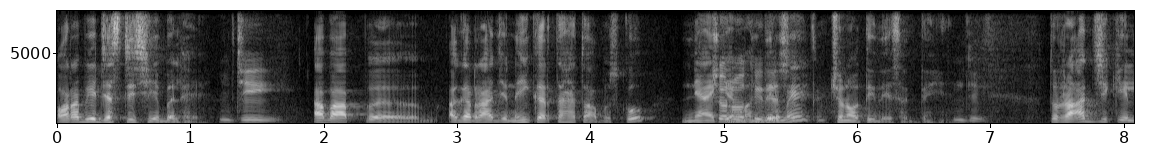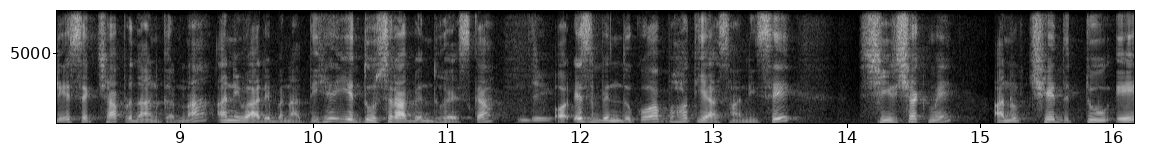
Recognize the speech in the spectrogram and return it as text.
और अब ये जस्टिसिएबल है। जी। अब आप अगर राज्य नहीं करता है तो आप उसको न्याय के मंदिर में चुनौती दे सकते हैं। जी। तो राज्य के लिए शिक्षा प्रदान करना अनिवार्य बनाती है। ये दूसरा बिंदु है इसका। जी। और इस बिंदु को आप बहुत ही आसानी से शीर्षक में अनुच्छेद two A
